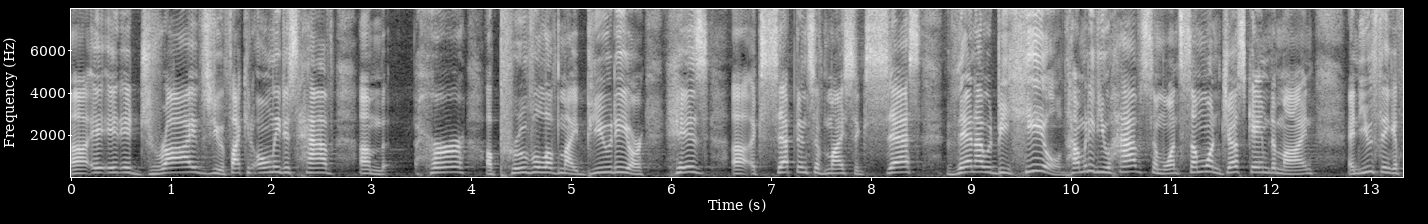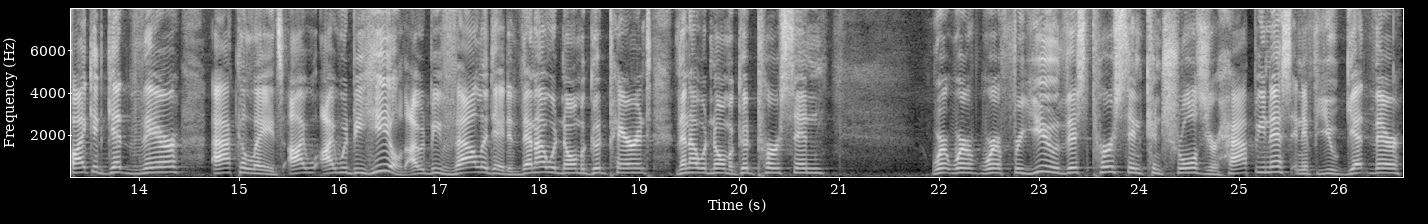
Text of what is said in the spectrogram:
Uh, it, it, drives you. If I could only just have um, her approval of my beauty or his uh, acceptance of my success, then I would be healed. How many of you have someone, someone just came to mind, and you think if I could get their accolades, I, I would be healed, I would be validated, then I would know I'm a good parent, then I would know I'm a good person. Where, where, where for you, this person controls your happiness, and if you get their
